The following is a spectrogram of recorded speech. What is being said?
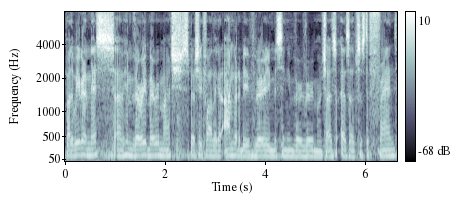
Father, we're going to miss uh, him very, very much, especially, Father God. I'm going to be very missing him very, very much as, as a, just a friend,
